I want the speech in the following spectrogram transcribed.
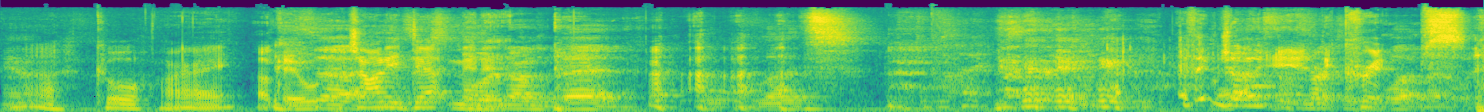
Yeah. Oh, cool. All right. Okay. He's, uh, Johnny he's Depp exploded minute. on the bed. with bloods. I think Johnny And the Crips.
